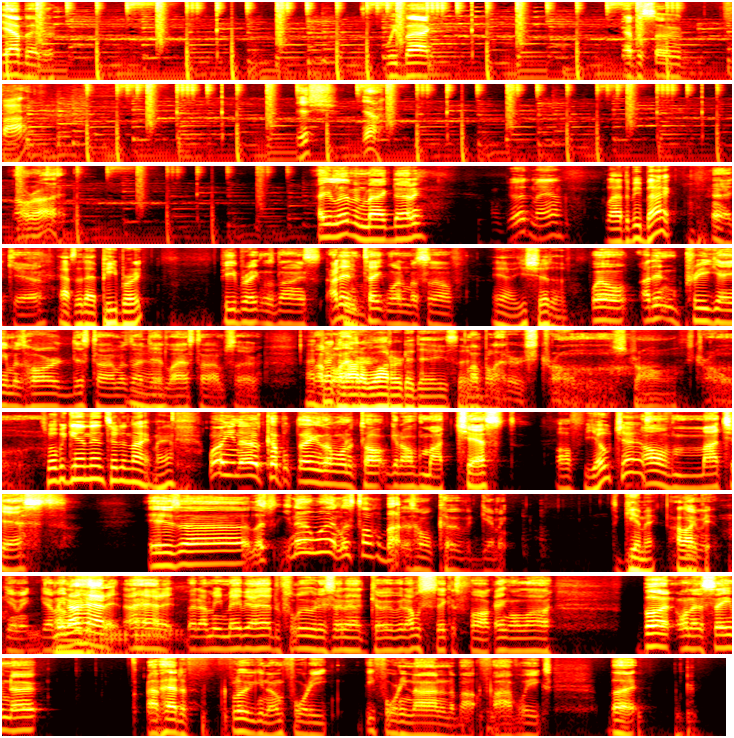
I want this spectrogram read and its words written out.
Yeah, baby. We back. Episode five ish. Yeah. All right. How you living, Mag Daddy? I'm good man. Glad to be back Heck yeah. after that pee break. Pee break was nice. I didn't mm. take one myself. Yeah, you should have. Well, I didn't pregame as hard this time as I did last time, so I drank a lot of water today, so my bladder is strong, strong. strong. That's what we getting into tonight, man. Well, you know, a couple things I want to talk, get off my chest, Off your chest. off my chest, is uh, let's you know what? Let's talk about this whole COVID gimmick. The gimmick. I like gimmick, it. Gimmick. I I mean, I, like it. had it. I had it, but I mean, maybe I had the flu. They said I had COVID. I was sick as fuck. Ain't gonna lie. But on that same note, I've had the flu. You know, I'm 40, be 49 in about five weeks, but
